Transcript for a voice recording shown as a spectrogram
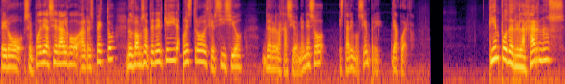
pero ¿se puede hacer algo al respecto? Nos vamos a tener que ir a nuestro ejercicio de relajación. En eso estaremos siempre de acuerdo. Tiempo de relajarnos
